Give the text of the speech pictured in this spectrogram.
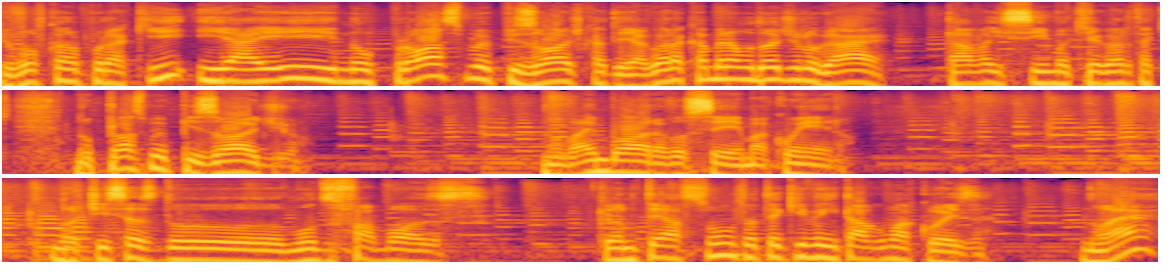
Eu vou ficando por aqui e aí no próximo episódio, cadê? Agora a câmera mudou de lugar. Tava em cima aqui, agora tá aqui. No próximo episódio. Não vai embora você, maconheiro. Notícias do mundo dos famosos. Que eu não tenho assunto, eu tenho que inventar alguma coisa. Não é?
